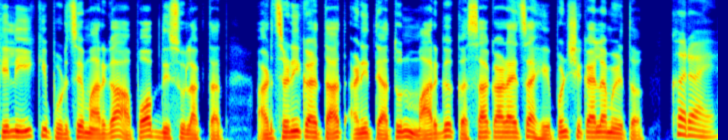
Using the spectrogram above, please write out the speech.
केली की पुढचे मार्ग आपोआप दिसू लागतात अडचणी कळतात आणि त्यातून मार्ग कसा काढायचा हे पण शिकायला मिळतं. खरं आहे.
